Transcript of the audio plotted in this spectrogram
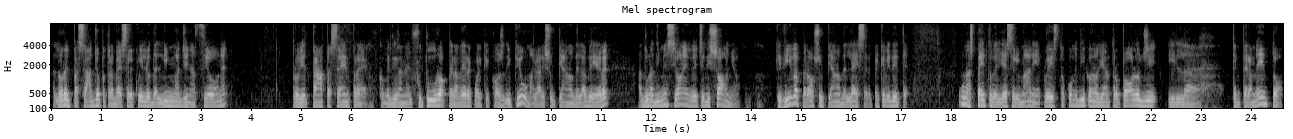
Allora il passaggio potrebbe essere quello dall'immaginazione proiettata sempre, come dire, nel futuro per avere qualche cosa di più, magari sul piano dell'avere, ad una dimensione invece di sogno, che viva però sul piano dell'essere, perché vedete, un aspetto degli esseri umani è questo, come dicono gli antropologi, il temperamento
